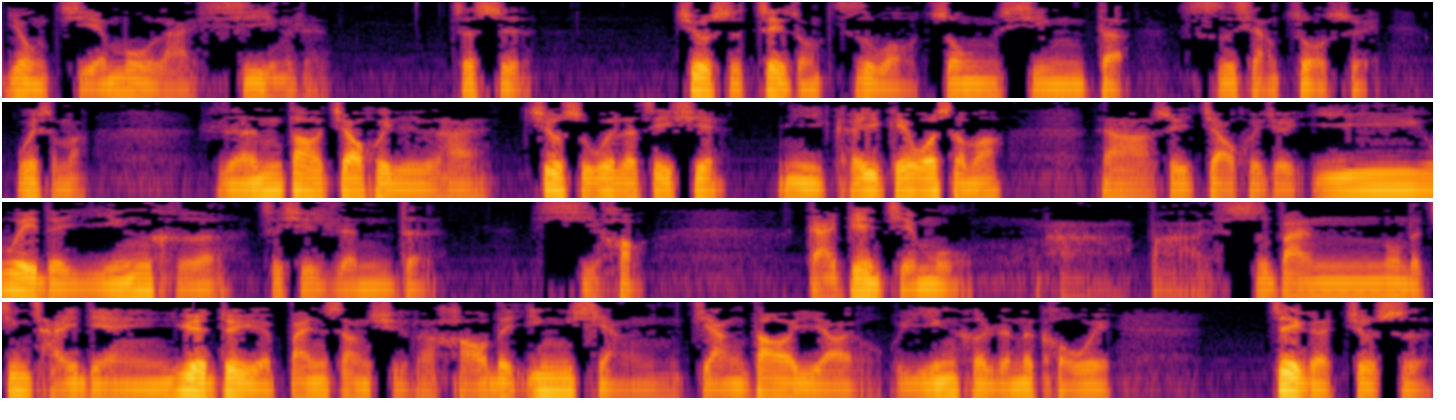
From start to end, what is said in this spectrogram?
用节目来吸引人，这是就是这种自我中心的思想作祟。为什么人到教会里来就是为了这些？你可以给我什么啊？所以教会就一味的迎合这些人的喜好，改变节目，把诗班弄得精彩一点，乐队也搬上去了，好的音响，讲道也要迎合人的口味。这个就是。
